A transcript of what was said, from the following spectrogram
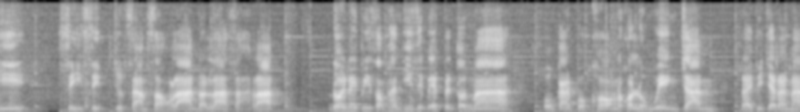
ที่ 40.32 ล้านดอลลาร์สหรัฐ โดยในปี 2021 เป็นต้นมา องค์การปกครองนครหลวงเวียงจันทร์ ได้พิจารณา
